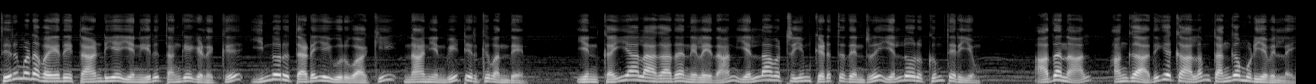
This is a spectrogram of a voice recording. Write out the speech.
திருமண வயதை தாண்டிய என் இரு தங்கைகளுக்கு இன்னொரு தடையை உருவாக்கி நான் என் வீட்டிற்கு வந்தேன். என் கையாலாகாத நிலைதான் எல்லாவற்றையும் கெடுத்ததென்று எல்லோருக்கும் தெரியும். அதனால் அங்கு அதிக காலம் தங்க முடியவில்லை.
